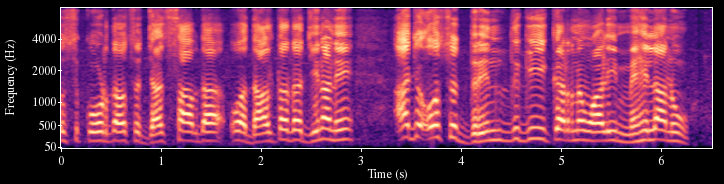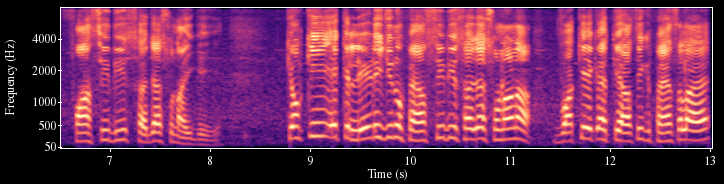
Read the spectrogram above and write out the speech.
ਉਸ ਕੋਰਟ ਦਾ, ਉਸ ਜੱਜ ਸਾਹਿਬ ਦਾ, ਉਹ ਅਦਾਲਤਾਂ ਦਾ, ਜਿਨ੍ਹਾਂ ਨੇ ਅੱਜ ਉਸ ਦਰਿੰਦਗੀ ਕਰਨ ਵਾਲੀ ਮਹਿਲਾ ਨੂੰ ਫਾਂਸੀ ਦੀ ਸਜ਼ਾ ਸੁਣਾਈ ਗਈ ਹੈ। ਕਿਉਂਕਿ ਇੱਕ ਲੇਡੀ ਜੀ ਨੂੰ ਫਾਂਸੀ ਦੀ ਸਜ਼ਾ ਸੁਣਾਉਣਾ ਵਾਕਈ ਇੱਕ ਇਤਿਹਾਸਿਕ ਫੈਸਲਾ ਹੈ।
